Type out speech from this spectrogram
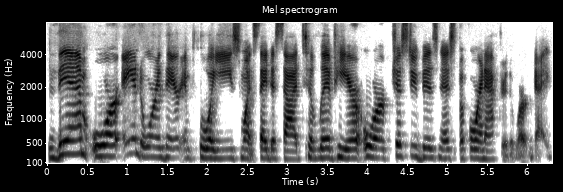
them or and or their employees once they decide to live here or just do business before and after the workday.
